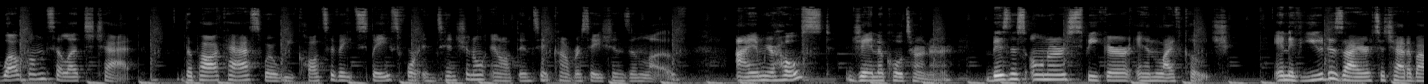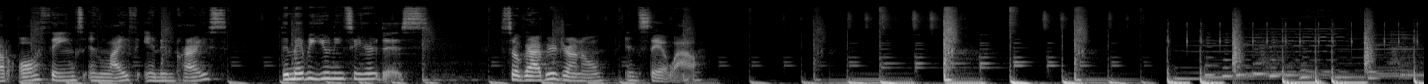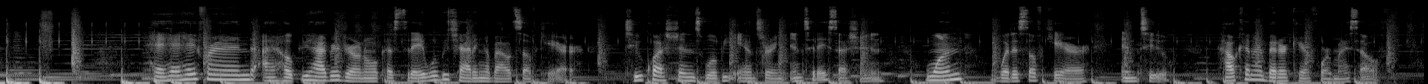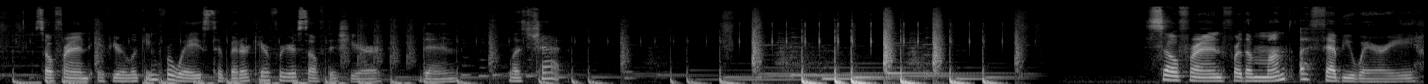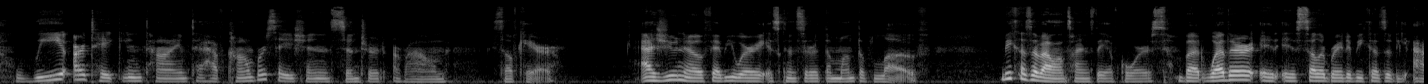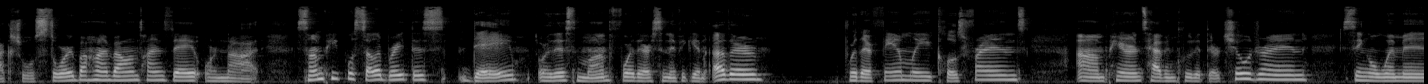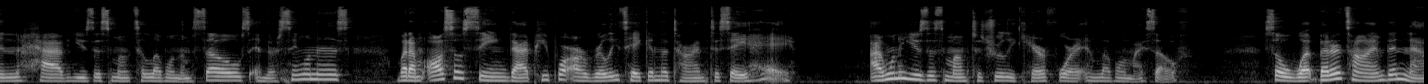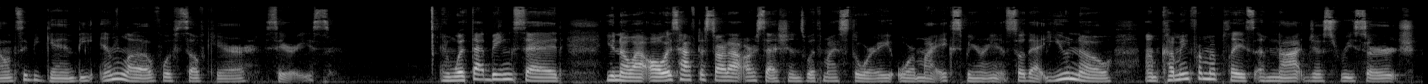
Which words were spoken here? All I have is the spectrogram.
Welcome to Let's Chat, the podcast where we cultivate space for intentional and authentic conversations in love. I am your host, Jana Nicole Turner, business owner, speaker, and life coach. And if you desire to chat about all things in life and in Christ, then maybe you need to hear this. So grab your journal and stay a while. Hey, hey, hey, friend. I hope you have your journal because today we'll be chatting about self care. Two questions we'll be answering in today's session one, what is self care? And two, how can I better care for myself? So, friend, if you're looking for ways to better care for yourself this year, then let's chat. So, friend, for the month of February, we are taking time to have conversations centered around self care. As you know, February is considered the month of love because of Valentine's Day, of course. But whether it is celebrated because of the actual story behind Valentine's Day or not, some people celebrate this day or this month for their significant other, for their family, close friends um, parents have included their children. Single women have used this month to love on themselves and their singleness. But I'm also seeing that people are really taking the time to say, hey, I want to use this month to truly care for it and love on myself. So, what better time than now to begin the In Love with Self Care series? And with that being said, you know, I always have to start out our sessions with my story or my experience so that you know I'm coming from a place of not just research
